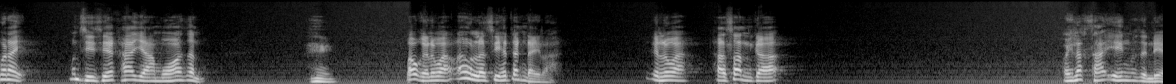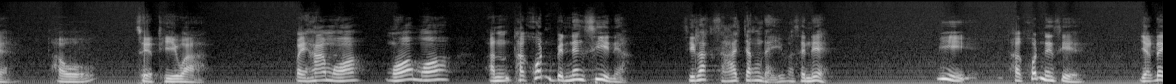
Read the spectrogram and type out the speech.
ก็ได้ มันสีเสียค่ายาหมอสั่นเรากันเลยว่าเอ้าละเสียจังใดล่ะกันเลยว่าถ้าสั้นก็ไปรักษาเองว่าสันเดียเท่าเศรษฐีว่า ไปหาหมอ หมอหมอ อันถ้าคนเป็นยังซี่เนี่ย สิรักษาจังใดว่าสันเดียมีถ้าคนจังซี่ อยากได้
